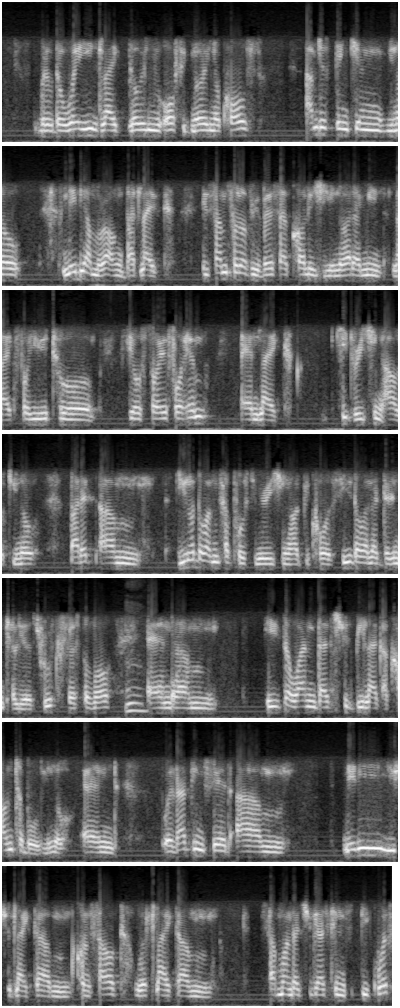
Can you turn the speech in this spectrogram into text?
with the way he's like blowing you off, ignoring your calls. I'm just thinking, you know, maybe I'm wrong, but like it's some sort of reverse psychology. You know what I mean? Like for you to feel sorry for him and like keep reaching out. You know, but it, um, you're not the one supposed to be reaching out because he's the one that didn't tell you the truth, first of all, mm. and um, he's the one that should be like accountable, you know. And with that being said, um, maybe you should like um, consult with like um, someone that you guys can speak with.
